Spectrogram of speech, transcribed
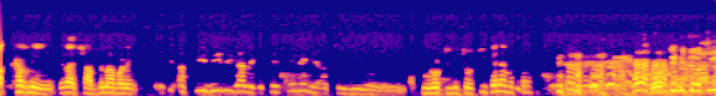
ਅੱਖਰ ਨਹੀਂ ਜਿਹੜਾ ਸ਼ਬਦ ਨਾ ਬਣੇ। 80 20 ਦੀ ਗੱਲ ਕੀਤੀ ਕਿਹਨੇ ਨੇ 80 20 ਤੂੰ ਰੋਟੀ ਦੀ ਚੋਚੀ ਕਹਿੰਦਾ ਮਿੱਤਰ। ਰੋਟੀ ਦੀ ਚੋਚੀ।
